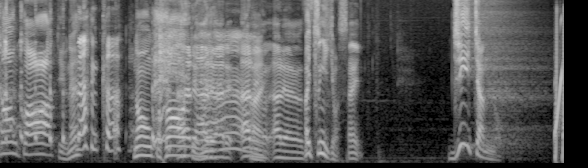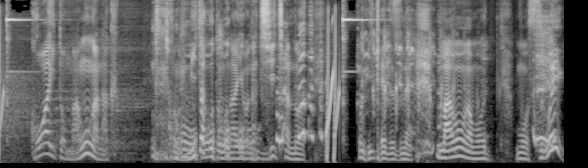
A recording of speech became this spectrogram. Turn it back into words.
い。なんかっていうね。なんか。なんかさあっていうね。るあるあるある。はい。あるあるはい次いきます。はい。じいちゃんの怖いと孫が泣くこの見たこともないようなじいちゃんの見てですね。孫がもうもうすごい怖い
